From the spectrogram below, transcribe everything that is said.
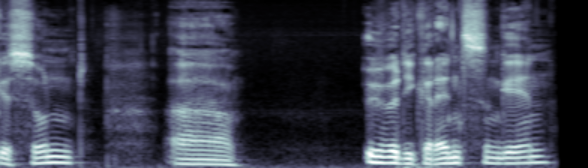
gesund, äh, über die Grenzen gehen.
